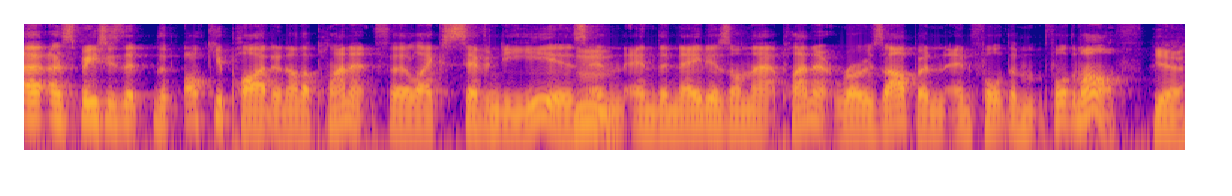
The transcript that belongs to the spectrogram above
a, a, species that, that occupied another planet for like 70 years mm. and, and the natives on that planet rose up and, and fought them fought them off. Yeah.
